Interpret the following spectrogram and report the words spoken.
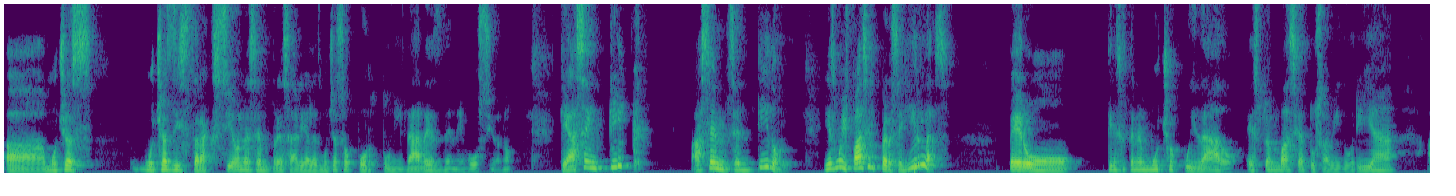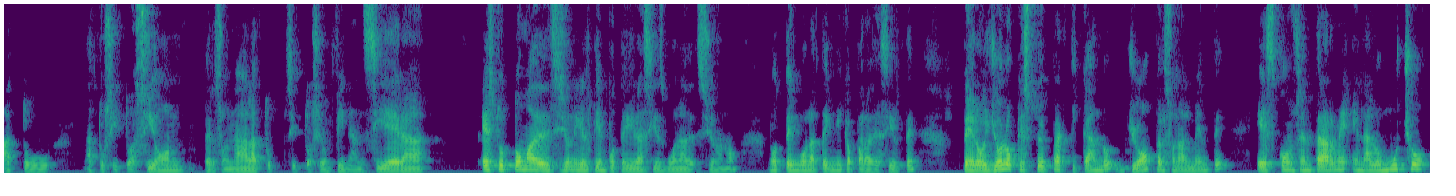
ah, muchas, muchas distracciones empresariales, muchas oportunidades de negocio, ¿no? Que hacen clic, hacen sentido. Y es muy fácil perseguirlas, pero tienes que tener mucho cuidado. Esto en base a tu sabiduría, a tu, a tu situación personal, a tu situación financiera. Es tu toma de decisión y el tiempo te dirá si es buena decisión o no. No tengo una técnica para decirte, pero yo lo que estoy practicando, yo personalmente, es concentrarme en a lo mucho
